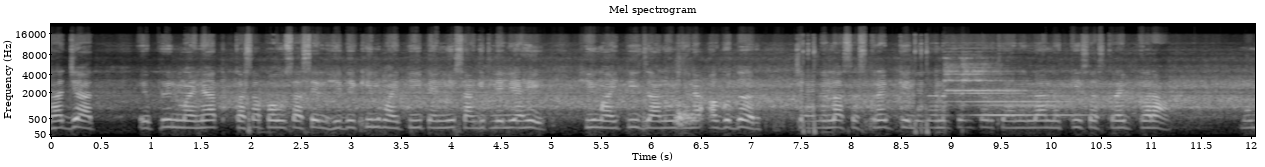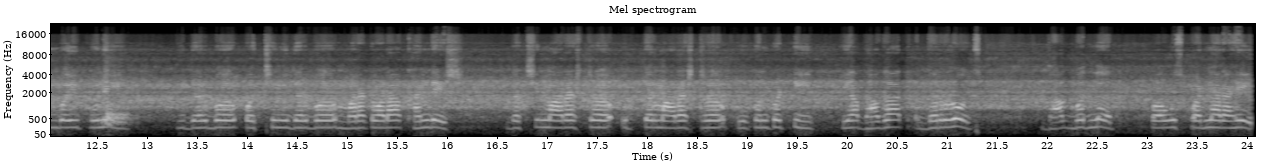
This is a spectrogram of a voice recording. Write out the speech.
राज्यात एप्रिल महिन्यात कसा पाऊस असेल ही देखील माहिती त्यांनी सांगितलेली आहे. ही माहिती जाणून घेण्या अगोदर चॅनलला सबस्क्राईब केलेलं नसेल तर चॅनलला नक्की सबस्क्राईब करा. मुंबई पुणे विदर्भ पश्चिम विदर्भ मराठवाडा खानदेश दक्षिण महाराष्ट्र उत्तर महाराष्ट्र कोकणपट्टी या भागात दररोज भाग बदलत पाऊस पडणार आहे.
